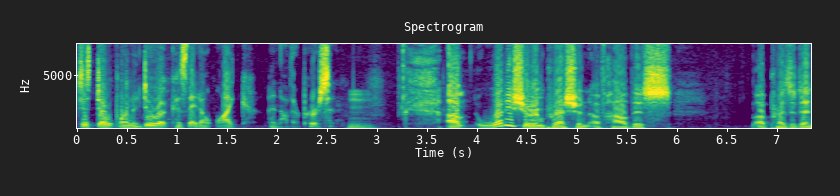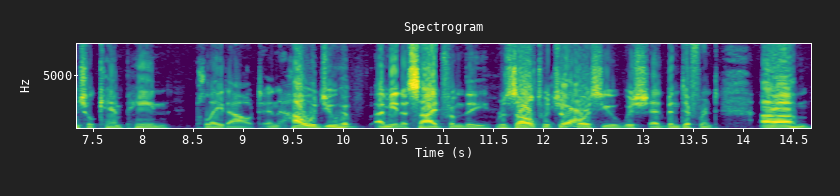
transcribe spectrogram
just don't want to do it because they don't like another person. Um, what is your impression of how this uh, presidential campaign played out, and how would you have? I mean, aside from the result, which of Yeah. course you wish had been different, um,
